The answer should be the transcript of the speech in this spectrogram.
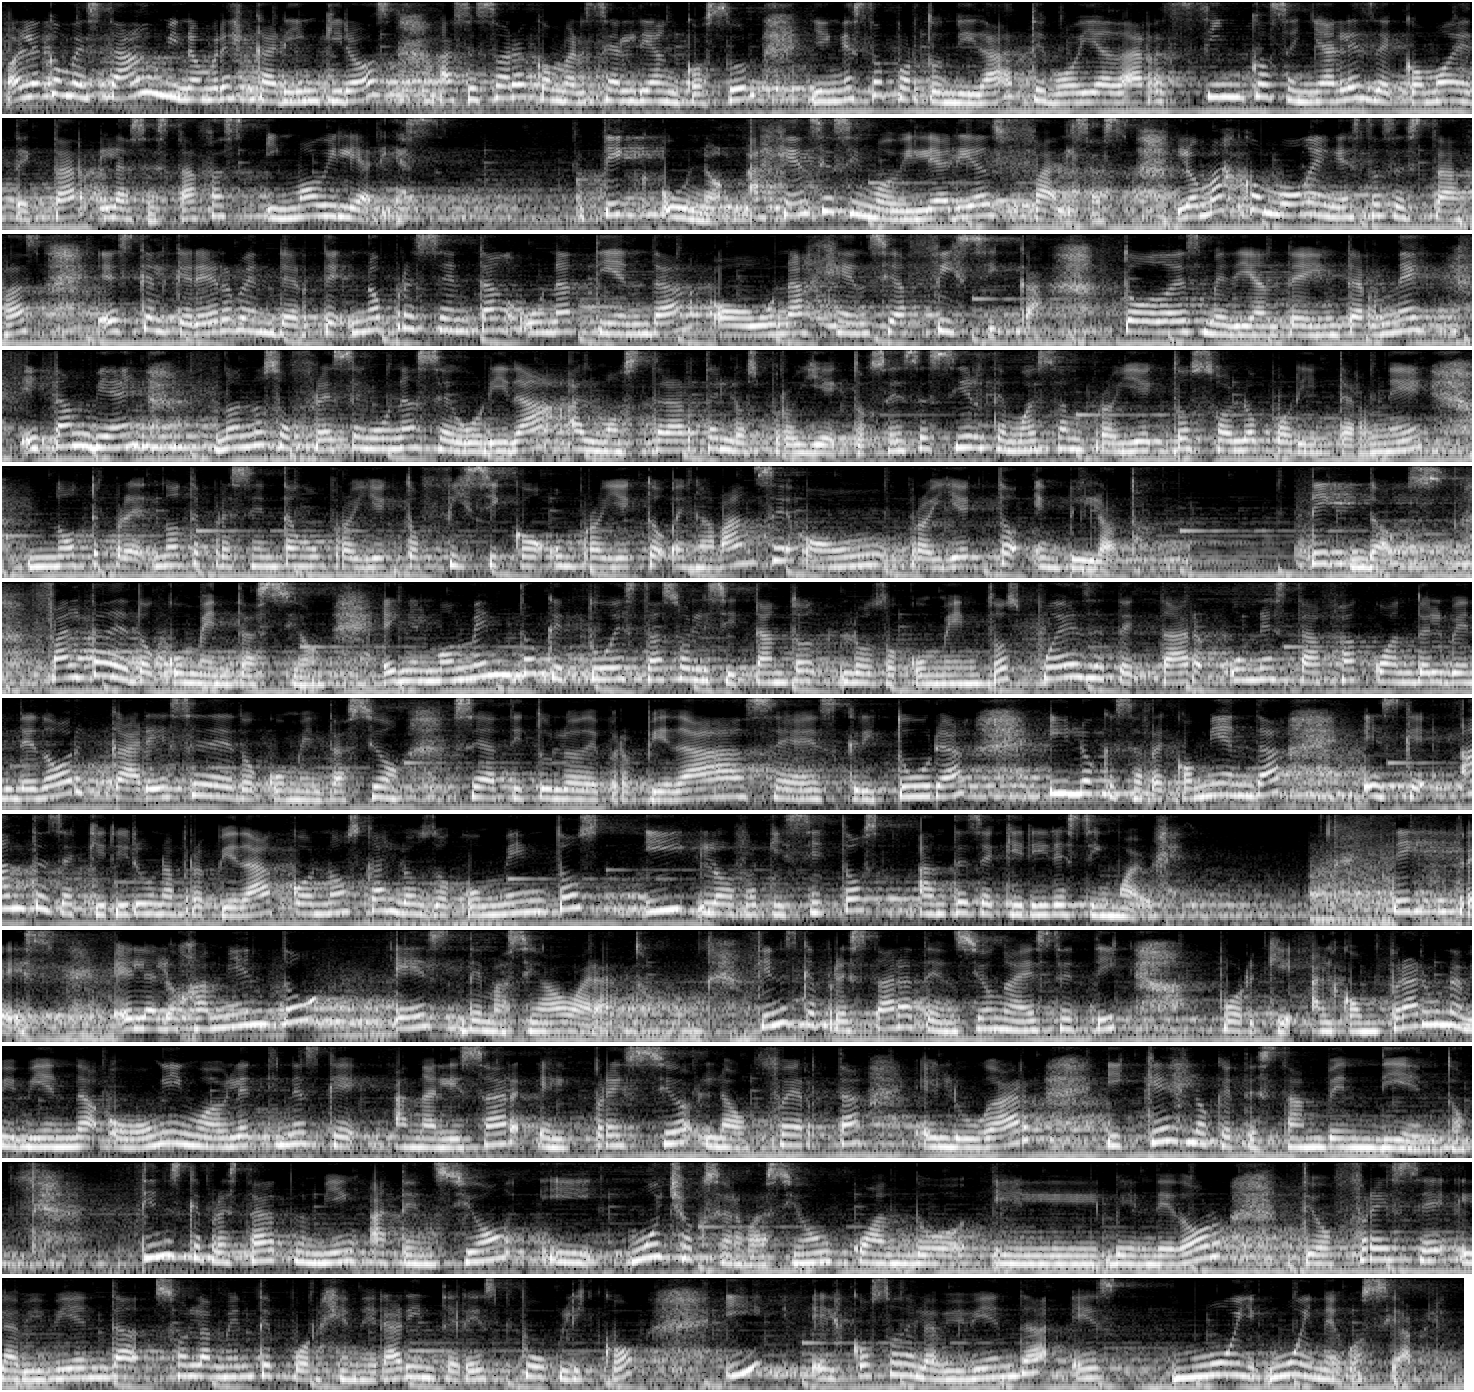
Hola, ¿cómo están? Mi nombre es Karin Quiroz, asesora comercial de Ancosur y en esta oportunidad te voy a dar 5 señales de cómo detectar las estafas inmobiliarias. TIC 1. Agencias inmobiliarias falsas. Lo más común en estas estafas es que al querer venderte no presentan una tienda o una agencia física. Todo es mediante internet y también no nos ofrecen una seguridad al mostrarte los proyectos. Es decir, te muestran proyectos solo por internet, no te, no te presentan un proyecto físico, un proyecto en avance o un proyecto en piloto. TIC2. Falta de documentación. En el momento que tú estás solicitando los documentos, puedes detectar una estafa cuando el vendedor carece de documentación, sea título de propiedad, sea escritura, y lo que se recomienda es que antes de adquirir una propiedad conozcas los documentos y los requisitos antes de adquirir este inmueble. TIC 3. El alojamiento es demasiado barato. Tienes que prestar atención a este TIC porque al comprar una vivienda o un inmueble tienes que analizar el precio, la oferta, el lugar y qué es lo que te están vendiendo. Tienes que prestar también atención y mucha observación cuando el vendedor te ofrece la vivienda solamente por generar interés público y el costo de la vivienda es muy, muy negociable.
